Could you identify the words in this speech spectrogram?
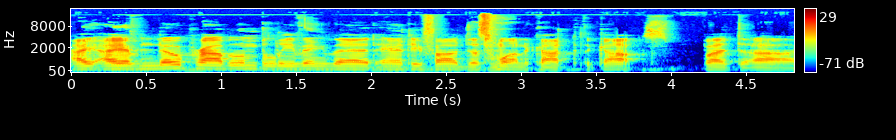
I I have no problem believing that Antifa doesn't want to talk to the cops, but uh,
